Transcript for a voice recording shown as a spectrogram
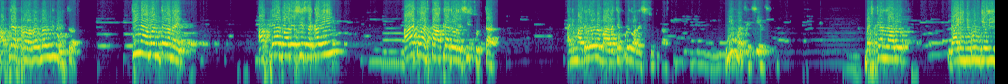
आपल्या प्रारंभ होत तीन आमंत्रण आहेत. आपल्या द्वादशी सकाळी आठ वाजता आपल्या द्वादशी सुटतात. आणि माझ्याजवळ बाराच्या पुढे द्वादशी सुटत असतात. मी आहे शेअर्स बस स्टँडला आलो. गाडी निघून गेली.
